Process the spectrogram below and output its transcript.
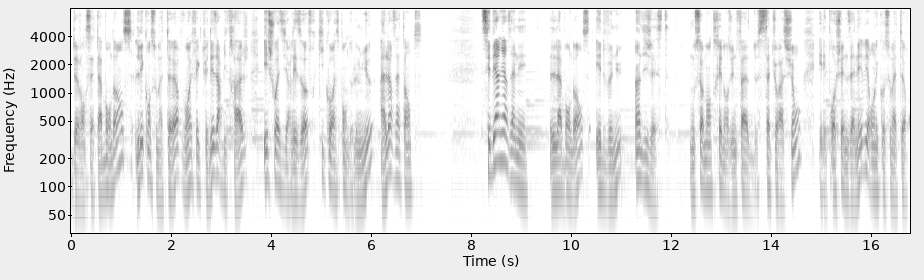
Devant cette abondance, les consommateurs vont effectuer des arbitrages et choisir les offres qui correspondent le mieux à leurs attentes. Ces dernières années, l'abondance est devenue indigeste. Nous sommes entrés dans une phase de saturation et les prochaines années verront les consommateurs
